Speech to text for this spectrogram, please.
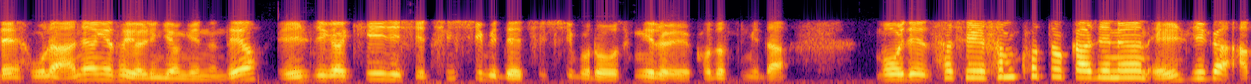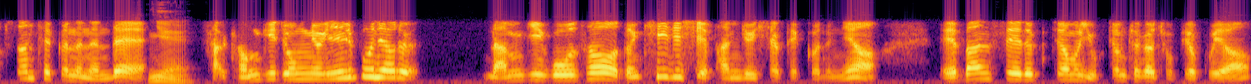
네, 오늘 안양에서 열린 경기였는데요. LG가 KGC 72대 70으로 승리를 거뒀습니다. 뭐 이제 사실 3쿼터까지는 LG가 앞선 채 끝냈는데 예. 경기 종료 1분여를 남기고서 어떤 KGC의 반격이 시작됐거든요. 에반스의 득점을 6점 차가 좁혔고요.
